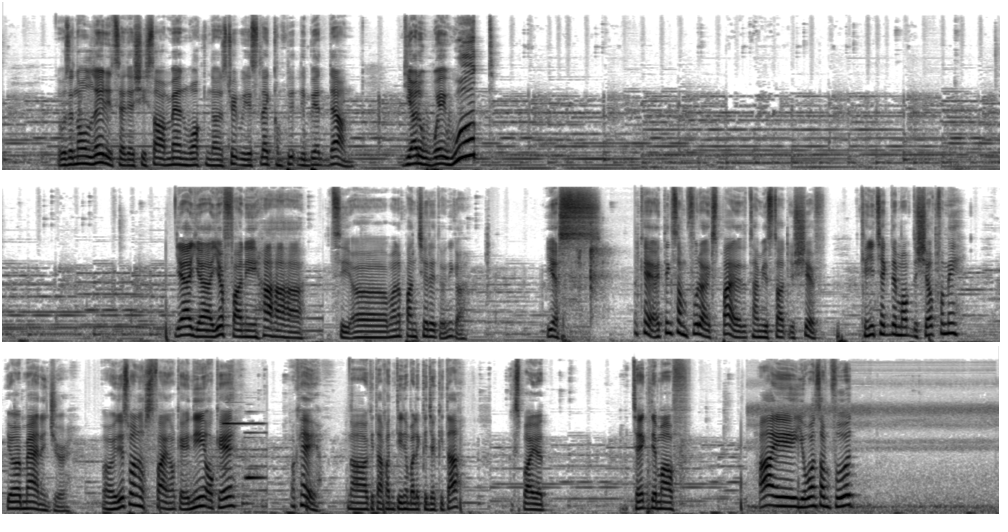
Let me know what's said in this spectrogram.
It was an old lady said that she saw a man walking down the street with his leg completely bent down. The other way, what? Yeah, yeah, you're funny. Ha ha ha. Let's see. Uh, mana pancher ito? Ini ka? Yes. Okay, I think some food are expired at the time you start your shift. Can you take them off the shelf for me? You're a manager. Oh, this one looks fine. Okay, ni okay. Okay. Na kita continue balik kerja kita. Expired. Take them off. Hi, you want some food?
